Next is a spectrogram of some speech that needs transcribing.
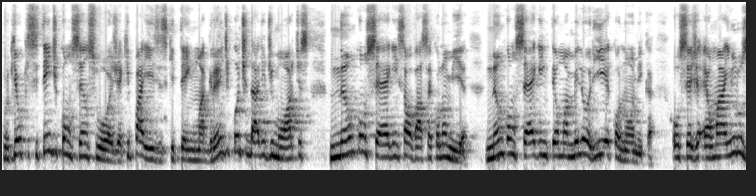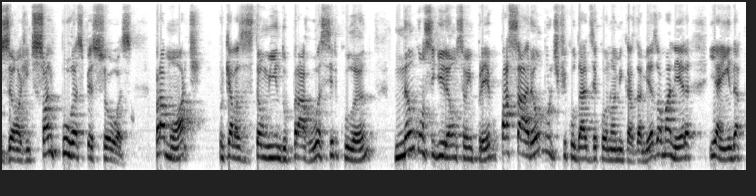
Porque o que se tem de consenso hoje é que países que têm uma grande quantidade de mortes não conseguem salvar sua economia, não conseguem ter uma melhoria econômica. Ou seja, é uma ilusão, a gente só empurra as pessoas para a morte, porque elas estão indo para a rua circulando, não conseguirão seu emprego, passarão por dificuldades econômicas da mesma maneira e ainda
